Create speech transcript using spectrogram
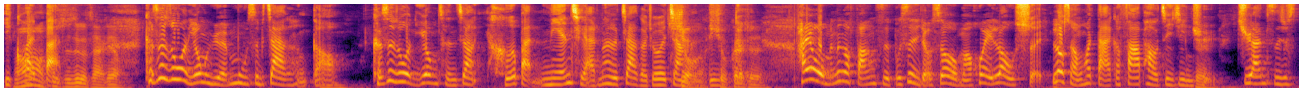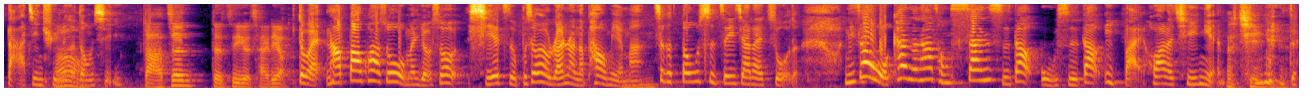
一块板，就是这个材料。可是如果你用原木，是不是价格很高？可是如果你用成这样合板粘起来，那个价格就会降很低。对。还有我们那个房子，不是有时候我们会漏水，漏水我们会打一个发泡剂进去，聚氨酯就是打进去那个东西。哦、打针的这个材料。对，然后包括说我们有时候鞋子不是会有软软的泡棉吗？嗯、这个都是这一家在做的。你知道我看着它从三十到五十到一百花了七年，七年 对。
